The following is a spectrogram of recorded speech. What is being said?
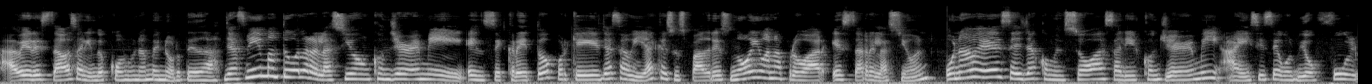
haber estado saliendo con una menor de edad. Jasmine mantuvo la relación con Jeremy en secreto porque ella sabía que sus padres no iban a aprobar esta relación. Una vez ella comenzó a salir con Jeremy, ahí sí se volvió full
